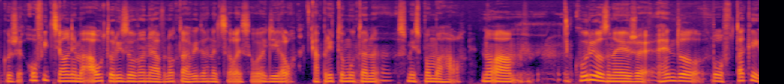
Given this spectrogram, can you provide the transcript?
akože oficiálne má autorizované a v notách vydané celé svoje dielo. A pritom mu ten Smith pomáhal. No a kuriózne je, že Handel bol v takej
